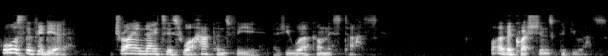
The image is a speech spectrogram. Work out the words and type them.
Pause the video Try and notice what happens for you as you work on this task. What other questions could you ask?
